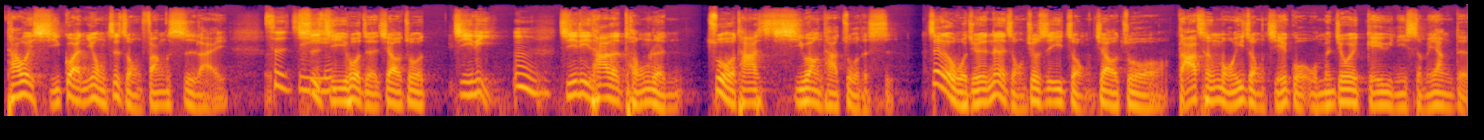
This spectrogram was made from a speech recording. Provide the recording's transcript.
他会习惯用这种方式来刺激、刺激或者叫做激励，嗯，激励他的同仁做他希望他做的事。这个我觉得那种就是一种叫做达成某一种结果，我们就会给予你什么样的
